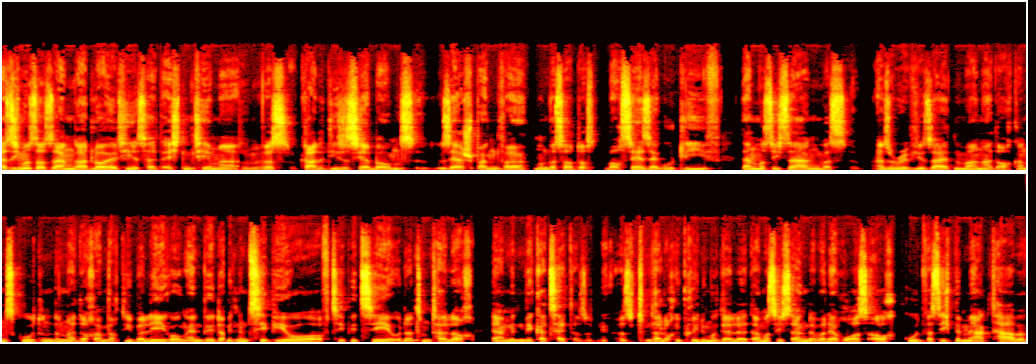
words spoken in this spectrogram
Also ich muss auch sagen, gerade Loyalty ist halt echt ein Thema, was gerade dieses Jahr bei uns sehr spannend war und was auch, auch sehr, sehr gut lief. Dann muss ich sagen, was, also Review-Seiten waren halt auch ganz gut und dann halt auch einfach die Überlegung, entweder mit einem CPO auf CPC oder zum Teil auch ja, mit einem WKZ, also, also zum Teil auch hybride Modelle. Da muss ich sagen, da war der ROAS auch gut. Was ich bemerkt habe,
